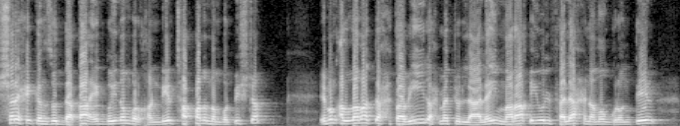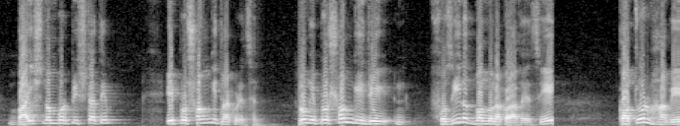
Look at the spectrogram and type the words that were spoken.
শরেহে কনজুদ্দাকা এক দুই নম্বর খণ্ডের ছাপ্পান্ন নম্বর পৃষ্ঠা এবং আল্লামা তাহতাবি রহমতুল্লাহ আলাই মারাকিউল ফালাহ নামক গ্রন্থের বাইশ নম্বর পৃষ্ঠাতে এই প্রসঙ্গে না করেছেন। এবং এই প্রসঙ্গে যে ফজিলত বন্দনা করা হয়েছে, কঠোরভাবে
